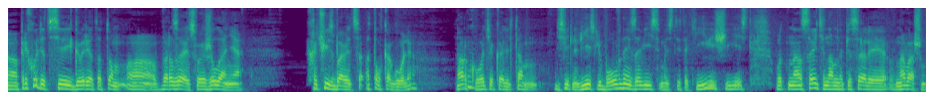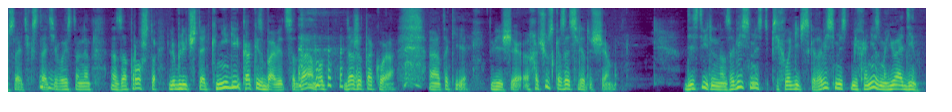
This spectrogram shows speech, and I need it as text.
Э, приходят все и говорят о том, э, выражают свое желание, хочу избавиться от алкоголя, наркотика или там действительно есть любовная зависимость, и такие вещи есть. Вот на сайте нам написали, на вашем сайте, кстати, угу. выставлен запрос, что люблю читать книги, как избавиться, да, вот даже такое, э, такие вещи. Хочу сказать следующее. Действительно, зависимость, психологическая зависимость, механизм ее один –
